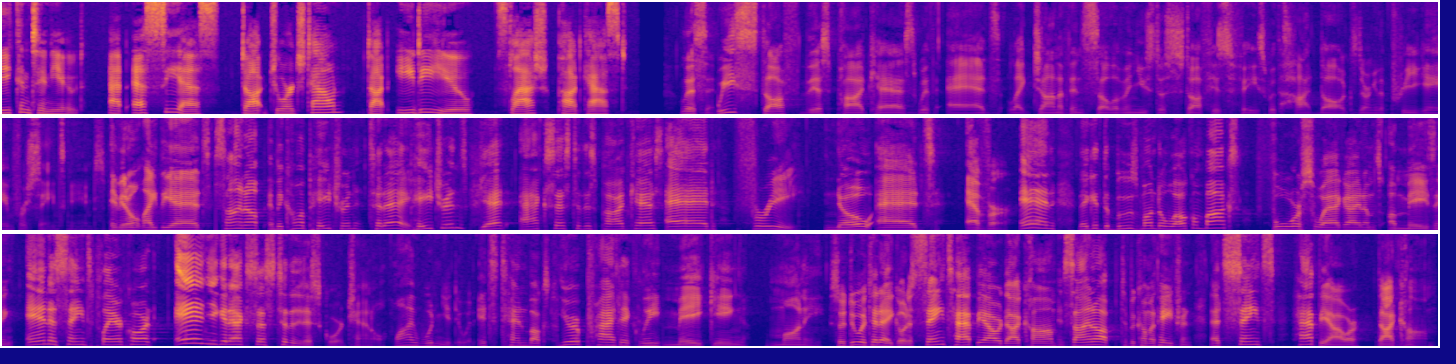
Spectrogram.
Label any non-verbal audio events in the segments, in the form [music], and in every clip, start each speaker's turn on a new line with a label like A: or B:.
A: Be continued at scs.georgetown.edu slash podcast.
B: Listen, we stuff this podcast with ads like Jonathan Sullivan used to stuff his face with hot dogs during the pregame for Saints games. If you don't like the ads, sign up and become a patron today. Patrons get access to this podcast ad free. No ads ever. And they get the Booze Bundle welcome box four swag items, amazing, and a Saints player card, and you get access to the Discord channel. Why wouldn't you do it? It's 10 bucks. You're practically making money. So do it today. Go to saintshappyhour.com and sign up to become a patron. That's saintshappyhour.com.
